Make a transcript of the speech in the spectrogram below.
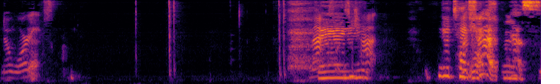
No worries. Max, Hey. let's chat. You take chat, yes.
